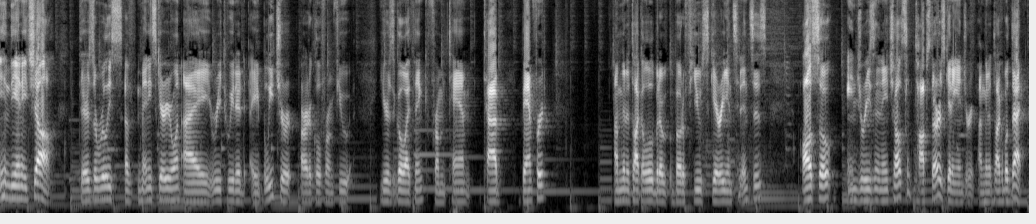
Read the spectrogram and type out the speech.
in the NHL. There's a really of many scarier one. I retweeted a Bleacher article from a few years ago, I think, from Tam Tab Bamford I'm going to talk a little bit of, about a few scary incidences. Also, injuries in the NHL. Some top stars getting injured. I'm going to talk about that.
